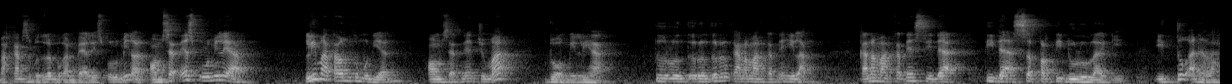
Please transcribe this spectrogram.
Bahkan sebetulnya bukan value 10 miliar, omsetnya 10 miliar. 5 tahun kemudian, omsetnya cuma 2 miliar turun turun turun karena marketnya hilang karena marketnya tidak tidak seperti dulu lagi itu adalah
